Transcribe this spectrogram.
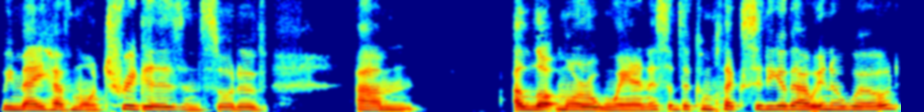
We may have more triggers and sort of um, a lot more awareness of the complexity of our inner world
